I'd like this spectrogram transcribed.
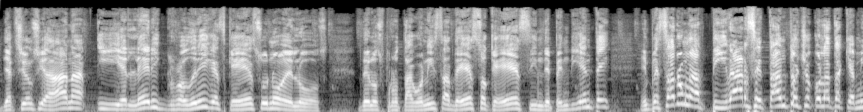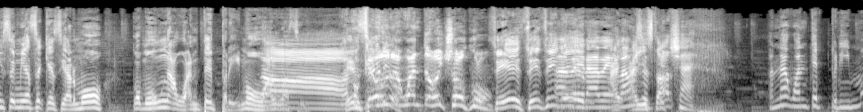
de Acción Ciudadana y el Eric Rodríguez, que es uno de los, de los protagonistas de esto, que es independiente, empezaron a tirarse tanto chocolate que a mí se me hace que se armó como un aguante primo o algo así. ¿Cómo que un aguante hoy, Choco? Sí, sí, sí. A ver, a ver, vamos a está. ¿Un aguante primo?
